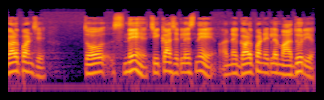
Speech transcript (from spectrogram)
ગળપણ છે. તો સ્નેહ, ચિકાસ એટલે સ્નેહ અને ગળપણ એટલે માધુર્ય.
